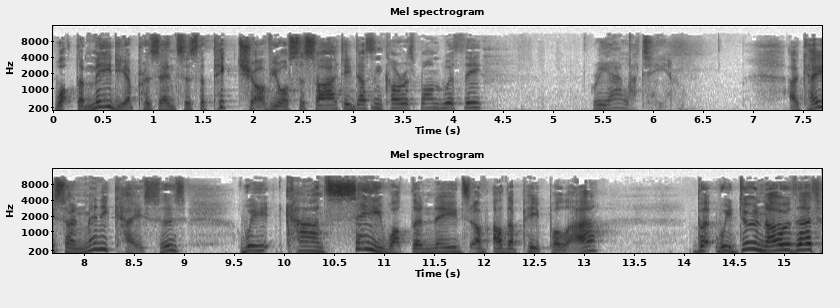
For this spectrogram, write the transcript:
what the media presents as the picture of your society doesn't correspond with the reality. Okay, so in many cases, we can't see what the needs of other people are, but we do know that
